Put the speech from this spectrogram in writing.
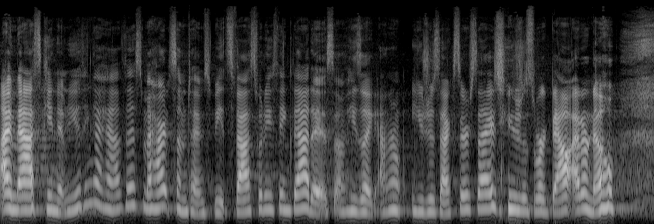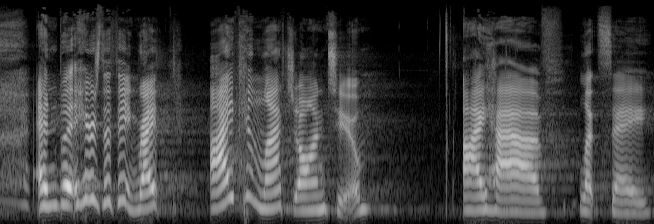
I'm asking him, Do you think I have this? My heart sometimes beats fast. What do you think that is? Um, he's like, I don't, you just exercise? You just worked out? I don't know. And, but here's the thing, right? I can latch on to, I have, let's say,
